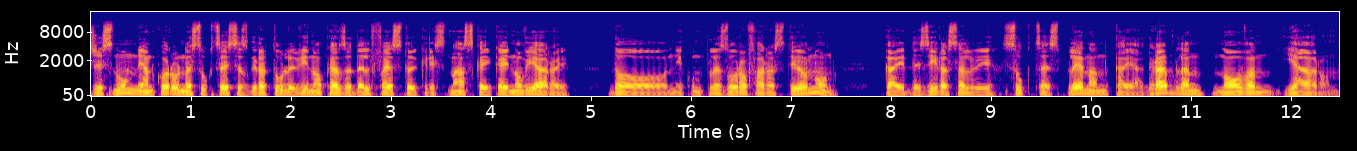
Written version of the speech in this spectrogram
ĝis nun ni ankoraŭ ne sukcesis gratuli vin okaze del festoj kristnaskaj kaj novjaraj, do ni kun plezuro faras tion nun, kaj deziras al vi sukcesplenan kaj agrablan novan jaron.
